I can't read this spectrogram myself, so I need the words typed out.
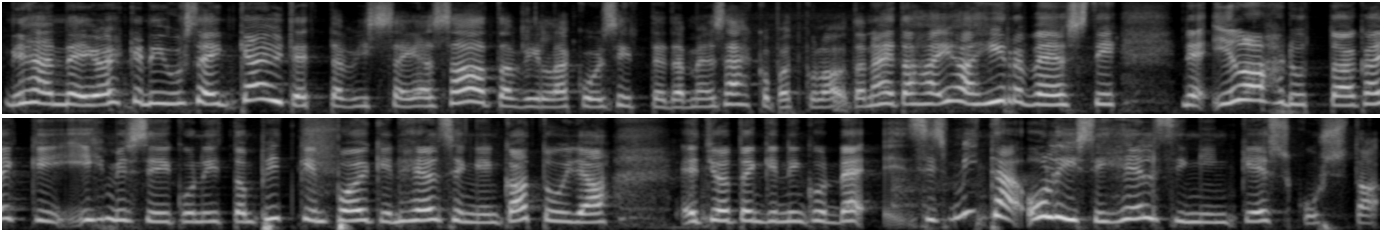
niin hän ei ole ehkä niin usein käytettävissä ja saatavilla kuin sitten tämmöinen sähköpotkulauta. Näitä on ihan hirveästi. Ne ilahduttaa kaikki ihmisiä, kun niitä on pitkin poikin Helsingin katuja. Että jotenkin niin kuin ne, siis mitä olisi Helsingin keskusta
